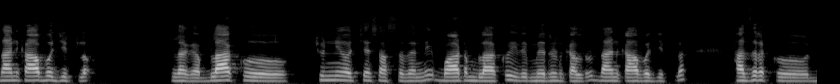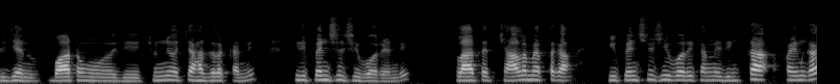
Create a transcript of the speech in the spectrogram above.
దానికి ఆపోజిట్లో ఇలాగ బ్లాక్ చున్నీ వచ్చేసి వస్తుందండి. బాటమ్ బ్లాక్ ఇది మెరూన్ కలర్. దానికి ఆపోజిట్లో హజరక్ డిజైన్ బాటమ్ ఇది చున్నీ వచ్చే హజరక్ అండి. ఇది పెన్సిల్ షిబోరి అండి. క్లాత్ చాలా మెత్తగా. ఈ పెన్సిల్ షిబోరి కన్నా ఇది ఇంకా ఫైన్గా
